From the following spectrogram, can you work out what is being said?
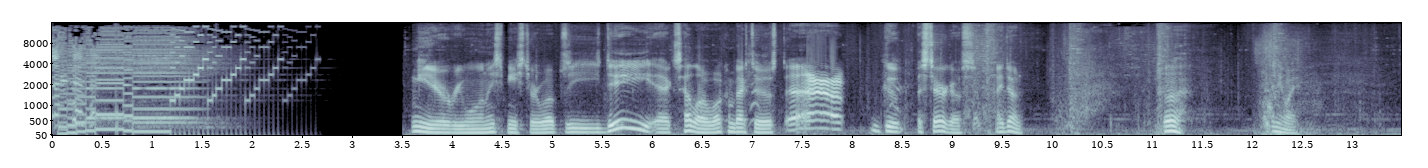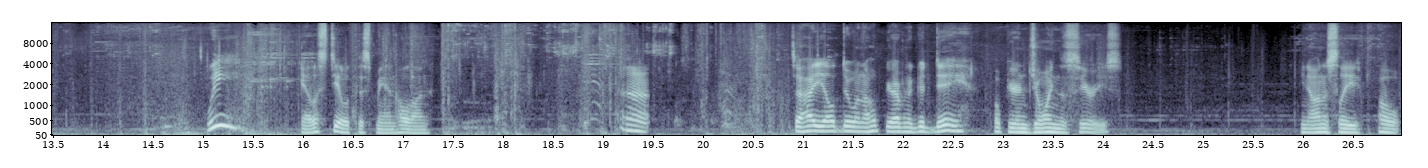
Hey everyone, it's Mr. Wubzy DX. Hello, welcome back to ah, Goop Asterigos. How you doing? Ugh. Anyway. We Yeah, let's deal with this man. Hold on. Uh. So how y'all doing? I hope you're having a good day. Hope you're enjoying the series. You know, honestly, oh,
